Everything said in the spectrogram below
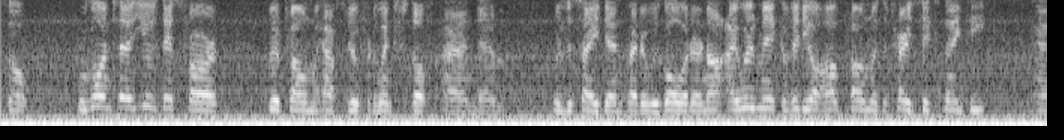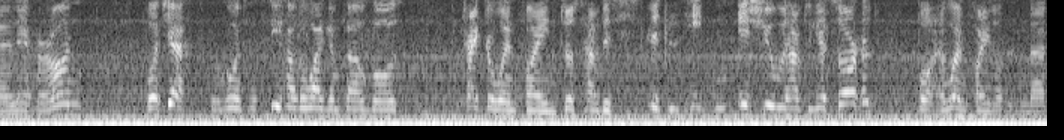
So we're going to use this for a bit of plowing we have to do for the winter stuff, and um, we'll decide then whether we go with it or not. I will make a video of plowing with the 3690 uh, later on, but yeah, we're going to see how the wagon plow goes. Tractor went fine, just have this little heating issue we have to get sorted, but it went fine other than that.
